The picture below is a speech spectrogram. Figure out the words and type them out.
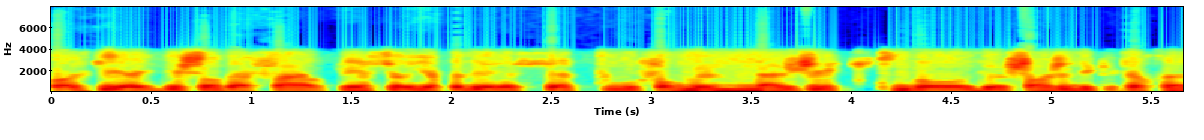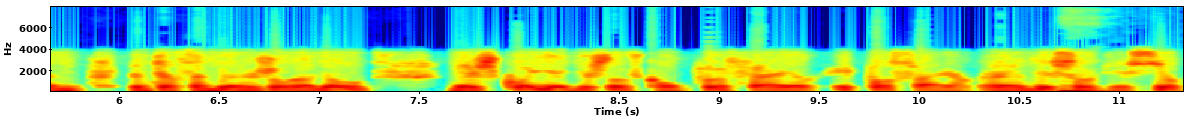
pense qu'il y a des choses à faire. Bien sûr, il n'y a pas de recettes ou formules magiques qui vont de changer d'une personne d'un jour à l'autre. Mais je crois qu'il y a des choses qu'on peut faire et pas faire. Hein. Des choses, hmm. bien sûr,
